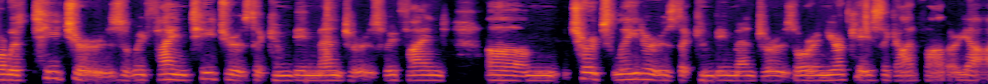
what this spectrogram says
or with teachers, we find teachers that can be mentors. We find um, church leaders that can be mentors, or in your case, a godfather. Yeah,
